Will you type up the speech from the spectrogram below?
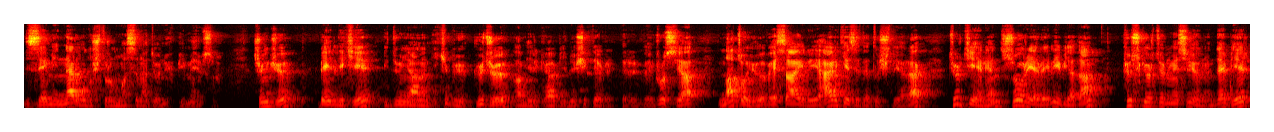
zeminler oluşturulmasına dönük bir mevzu. Çünkü belli ki dünyanın iki büyük gücü Amerika Birleşik Devletleri ve Rusya NATO'yu vesaireyi herkesi de dışlayarak Türkiye'nin Suriye ve Libya'dan püskürtülmesi yönünde bir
